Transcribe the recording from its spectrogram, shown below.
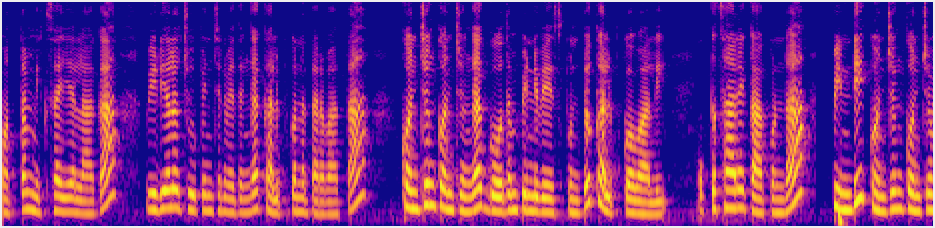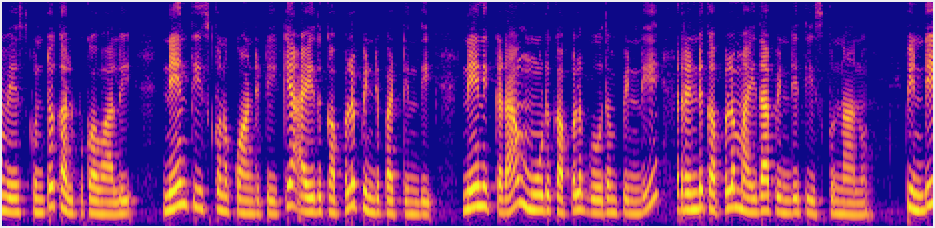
మొత్తం మిక్స్ అయ్యేలాగా వీడియోలో చూపించిన విధంగా కలుపుకున్న తర్వాత కొంచెం కొంచెంగా గోధుమ పిండి వేసుకుంటూ కలుపుకోవాలి. ఒక్కసారే కాకుండా పిండి కొంచెం కొంచెం వేసుకుంటూ కలుపుకోవాలి. నేను తీసుకున్న క్వాంటిటీకి ఐదు కప్పుల పిండి పట్టింది. నేను ఇక్కడ మూడు కప్పుల గోధుమ పిండి రెండు కప్పుల మైదా పిండి తీసుకున్నాను. పిండి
